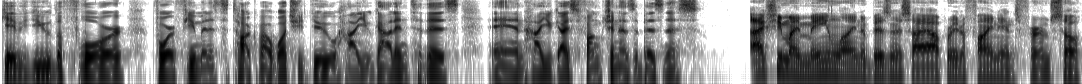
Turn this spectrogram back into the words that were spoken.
give you the floor for a few minutes to talk about what you do, how you got into this, and how you guys function as a business actually my main line of business i operate a finance firm so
